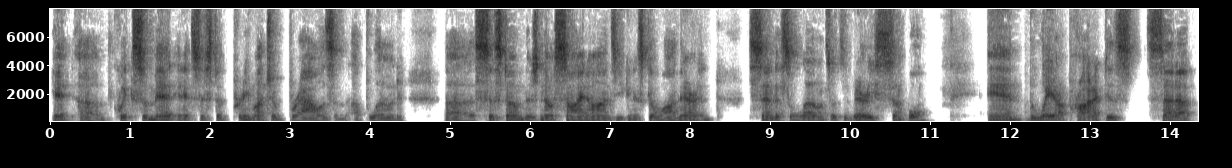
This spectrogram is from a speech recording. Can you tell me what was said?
hit um, quick submit, and it's just a pretty much a browse and upload uh, system. There's no sign-ons. You can just go on there and send us a loan. So it's very simple. And the way our product is set up,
